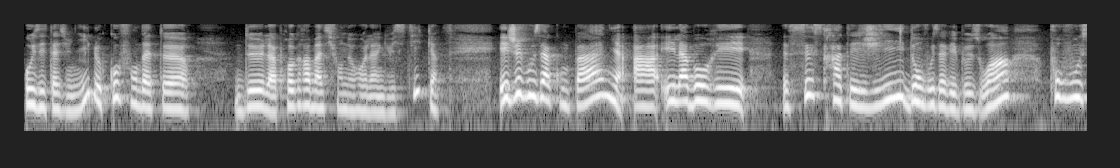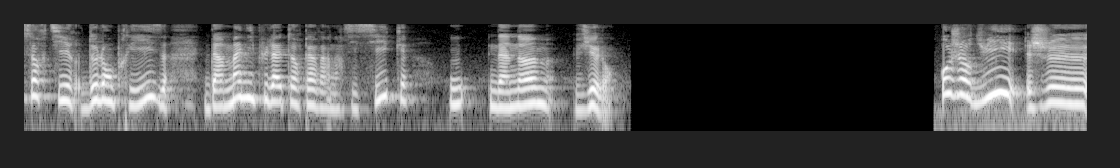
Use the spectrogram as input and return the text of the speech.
aux États-Unis, le cofondateur de la programmation neurolinguistique. Et je vous accompagne à élaborer ces stratégies dont vous avez besoin pour vous sortir de l'emprise d'un manipulateur pervers narcissique ou d'un homme violent. Aujourd'hui, je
